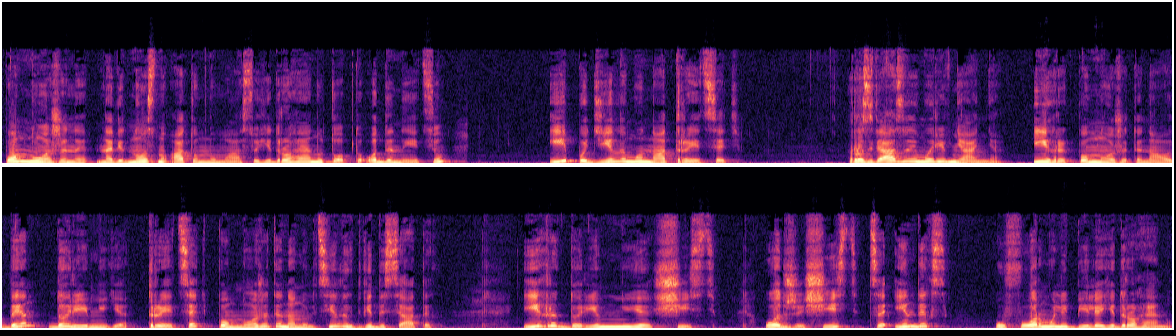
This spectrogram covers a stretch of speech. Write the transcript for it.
помножене на відносну атомну масу гідрогену, тобто одиницю, і поділимо на 30. Розв'язуємо рівняння. Y помножити на 1 дорівнює 30 помножити на 0,2. Y дорівнює 6. Отже, 6 це індекс у формулі біля гідрогену.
